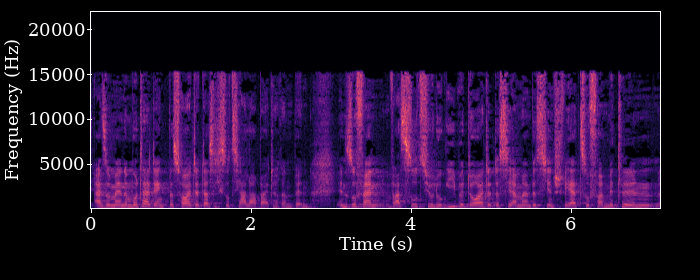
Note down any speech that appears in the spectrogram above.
Also meine Mutter denkt bis heute, dass ich Sozialarbeiterin bin. Insofern, was Soziologie bedeutet, ist ja immer ein bisschen schwer zu vermitteln.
